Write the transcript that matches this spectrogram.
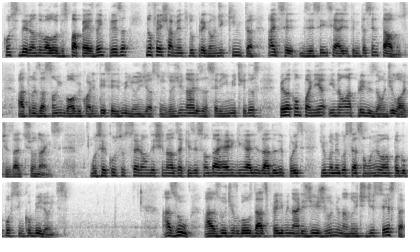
considerando o valor dos papéis da empresa no fechamento do pregão de quinta a R$ 16,30. A transação envolve 46 milhões de ações ordinárias a serem emitidas pela companhia e não há previsão de lotes adicionais. Os recursos serão destinados à aquisição da Hering realizada depois de uma negociação relâmpago por 5 bilhões. Azul. A Azul divulgou os dados preliminares de junho na noite de sexta.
